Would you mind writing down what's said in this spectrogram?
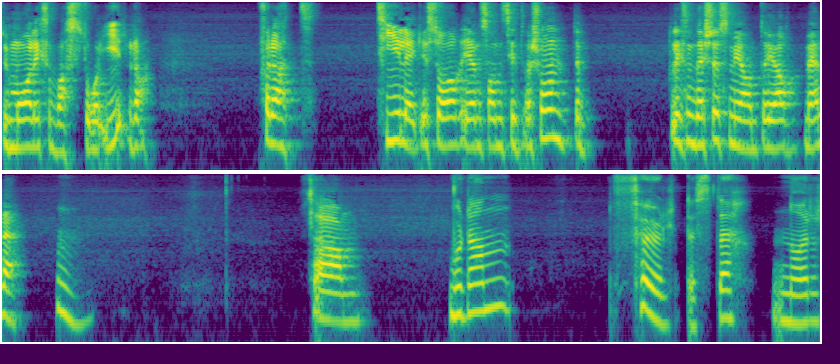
du må liksom bare stå i det, da. For at ti legesår i en sånn situasjon det, liksom, det, er ikke så mye annet å gjøre med det. Mm. Så Hvordan føltes det når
